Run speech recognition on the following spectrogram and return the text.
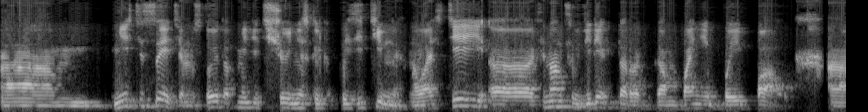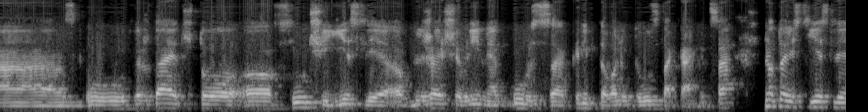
Вместе с этим стоит отметить еще и несколько позитивных новостей. А, финансовый директор компании PayPal а, утверждает, что а, в случае, если в ближайшее время курс криптовалюты устаканится, ну то есть если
